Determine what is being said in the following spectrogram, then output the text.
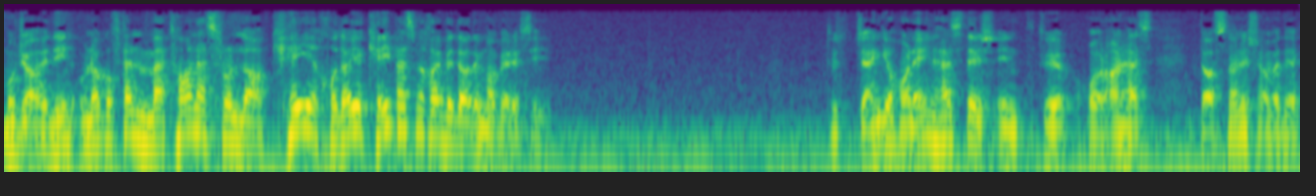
مجاهدین اونا گفتن متا نصر الله کی خدای کی پس می‌خوای به داد ما برسی؟ تو جنگ هنین هستش این توی قرآن هست داستانش آمده.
